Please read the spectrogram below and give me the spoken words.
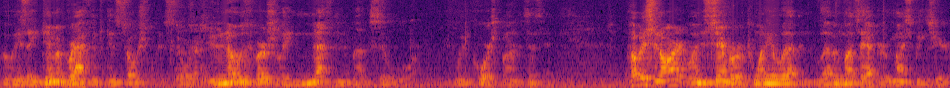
who is a demographic and social historian who knows virtually nothing about the Civil War. We've corresponded since then. Published an article in December of 2011, 11 months after my speech here.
